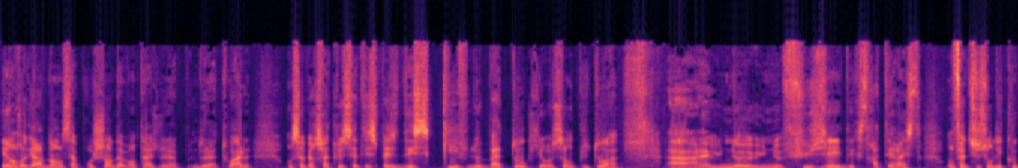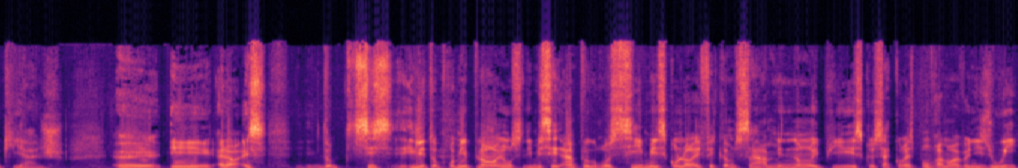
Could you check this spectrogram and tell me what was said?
Et en regardant, en s'approchant davantage de la, de la toile, on s'aperçoit que cette espèce d'esquif de bateau qui ressemble plutôt à, à une, une fusée d'extraterrestres, en fait, ce sont des coquillages. Euh, et alors, donc, il est au premier plan et on se dit, mais c'est un peu grossi, mais est-ce qu'on l'aurait fait comme ça? Mais non. Et puis, est-ce que ça correspond vraiment à Venise? Oui,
